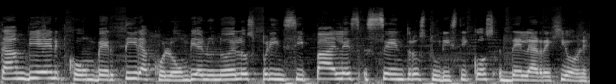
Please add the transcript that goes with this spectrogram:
También convertir a Colombia en uno de los principales centros turísticos de la región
